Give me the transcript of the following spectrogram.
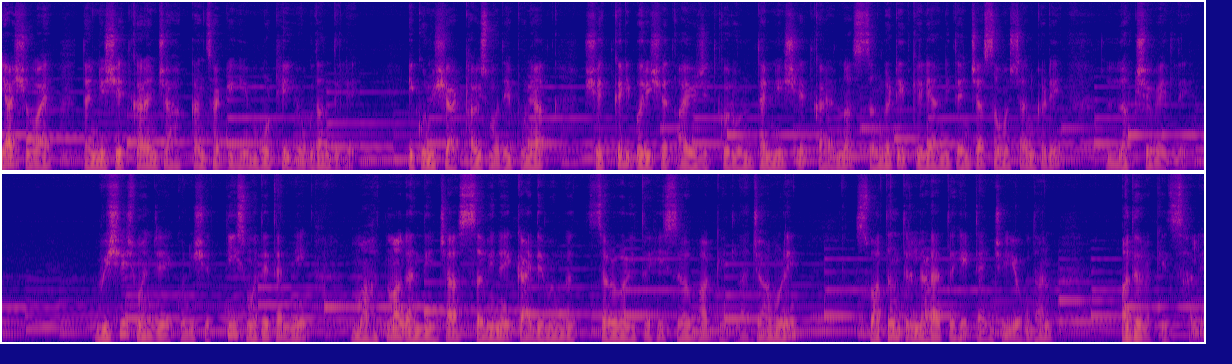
याशिवाय त्यांनी शेतकऱ्यांच्या हक्कांसाठीही मोठे योगदान दिले. एकोणीसशे अठ्ठावीसमध्ये पुण्यात शेतकरी परिषद आयोजित करून त्यांनी शेतकऱ्यांना संघटित केले आणि त्यांच्या समस्यांकडे लक्ष वेधले. विशेष म्हणजे एकोणीसशे तीसमध्ये त्यांनी महात्मा गांधींच्या सविनय कायदेभंग चळवळीतही सहभाग घेतला ज्यामुळे स्वातंत्र्य लढ्यातही त्यांचे योगदान अधोरेखित झाले.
